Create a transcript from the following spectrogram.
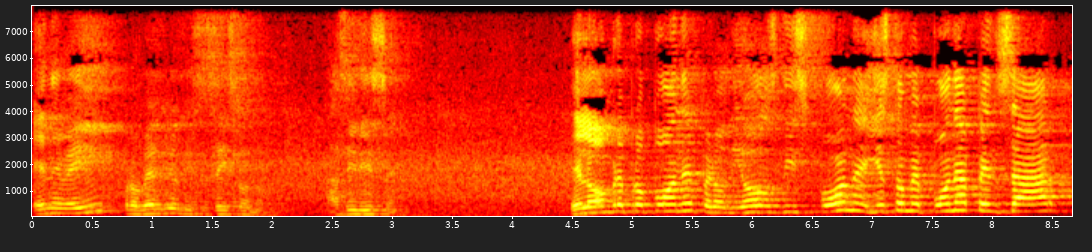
NBI, Proverbios 16.1. Así dice. El hombre propone, pero Dios dispone. Y esto me pone a pensar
